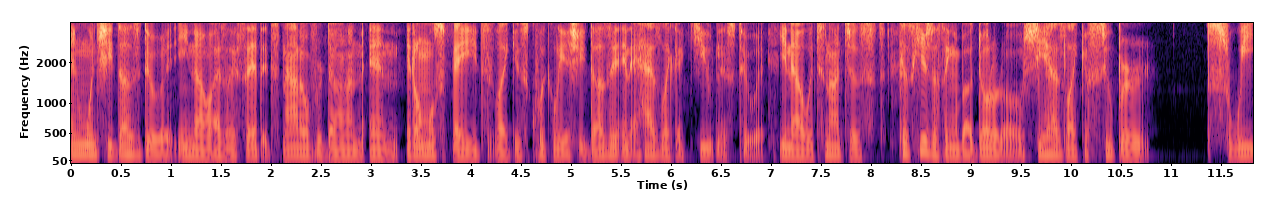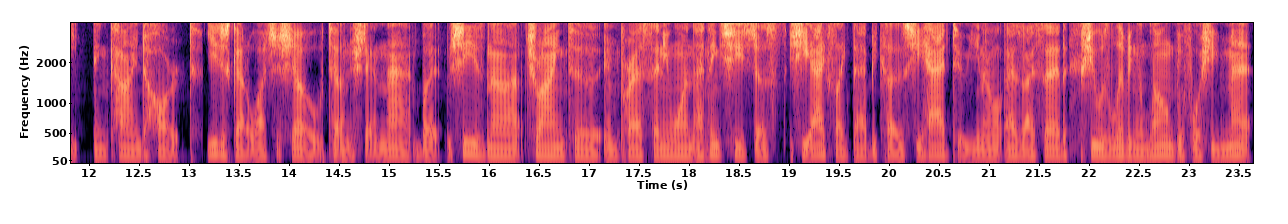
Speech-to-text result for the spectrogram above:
And when she does do it, you know, as I said, it's not overdone and it almost fades like as quickly as she does it and it has like a cuteness to it. You know, it's not just cuz here's the thing about Dororo, she has like a super sweet and kind heart. You just got to watch the show to understand that. But she's not trying to impress anyone. I think she's just, she acts like that because she had to. You know, as I said, she was living alone before she met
